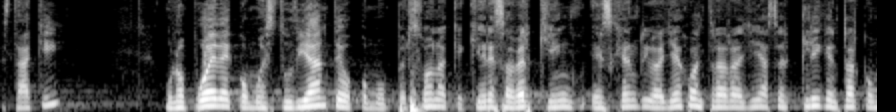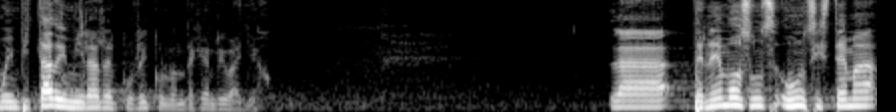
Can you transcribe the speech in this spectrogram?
está aquí. Uno puede como estudiante o como persona que quiere saber quién es Henry Vallejo, entrar allí, hacer clic, entrar como invitado y mirar el currículum de Henry Vallejo tenemos un, sistema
